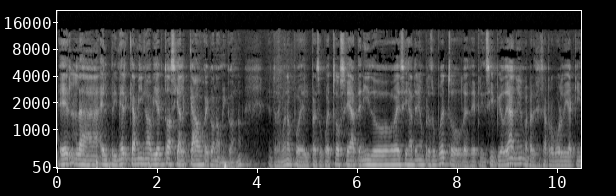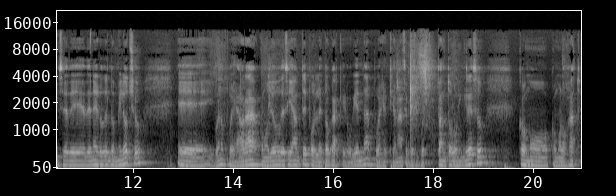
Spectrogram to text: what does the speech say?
es la, el primer camino abierto hacia el caos económico ¿no? Entonces, bueno, pues el presupuesto se ha tenido, ESIS ha tenido un presupuesto desde principio de año, me parece que se aprobó el día 15 de, enero del 2008. Eh, y bueno, pues ahora, como yo decía antes, pues le toca al que gobierna pues gestionar ese presupuesto, tanto los ingresos como, como los gastos.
